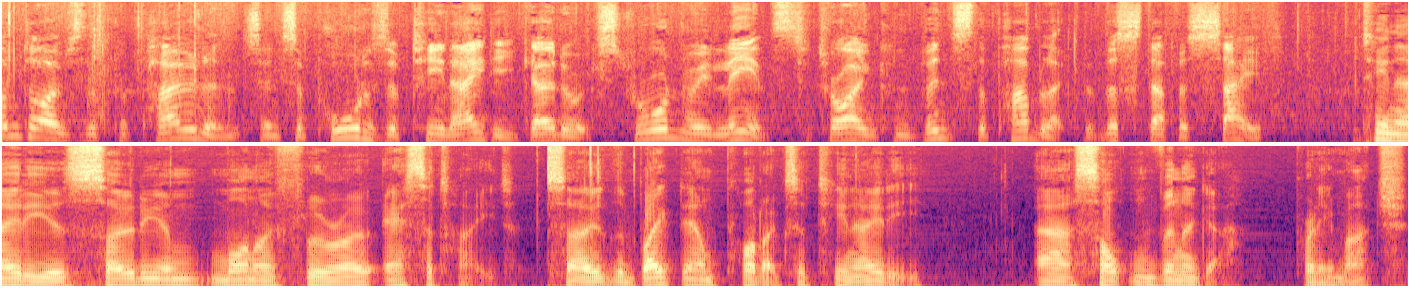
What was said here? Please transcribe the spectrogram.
Sometimes the proponents and supporters of 1080 go to extraordinary lengths to try and convince the public that this stuff is safe. 1080 is sodium monofluoroacetate. So the breakdown products of 1080 are salt and vinegar, pretty much,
